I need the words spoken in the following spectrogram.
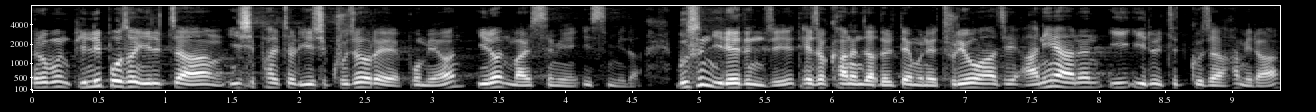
여러분 빌립보서 1장 28절 29절에 보면 이런 말씀이 있습니다. 무슨 일에든지 대적하는 자들 때문에 두려워하지 아니하는 이 일을 듣고자 함이라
